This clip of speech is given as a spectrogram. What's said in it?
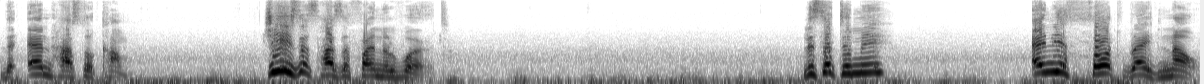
the end has not come. Jesus has the final word. Listen to me. Any thought right now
